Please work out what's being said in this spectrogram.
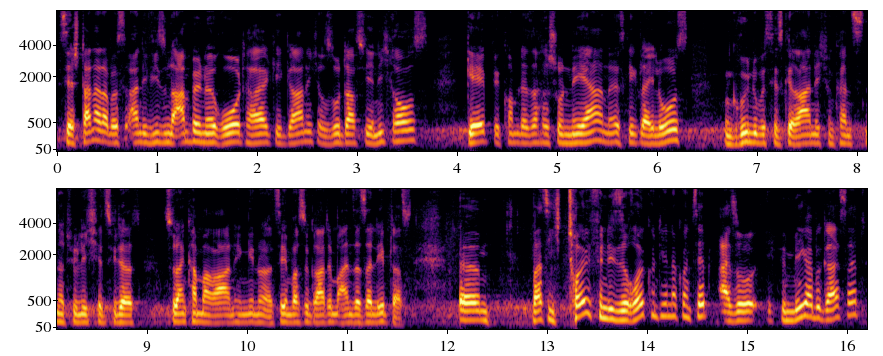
ist ja Standard, aber es ist eigentlich wie so eine Ampel, ne? Rot halt, geht gar nicht. Also so darfst du hier nicht raus. Gelb, wir kommen der Sache schon näher, ne? es geht gleich los. Und Grün, du bist jetzt gereinigt und kannst natürlich jetzt wieder zu deinen Kameraden hingehen und erzählen, was du gerade im Einsatz erlebt hast. Ähm, was ich toll finde, diese Rollcontainer-Konzept, also ich bin mega begeistert,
